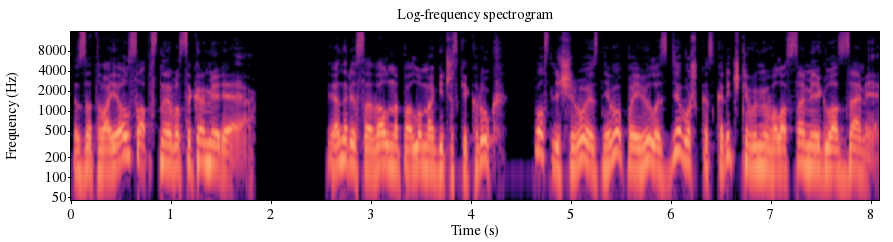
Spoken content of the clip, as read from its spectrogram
за твое собственное высокомерие!» Я нарисовал на полу магический круг, после чего из него появилась девушка с коричневыми волосами и глазами.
